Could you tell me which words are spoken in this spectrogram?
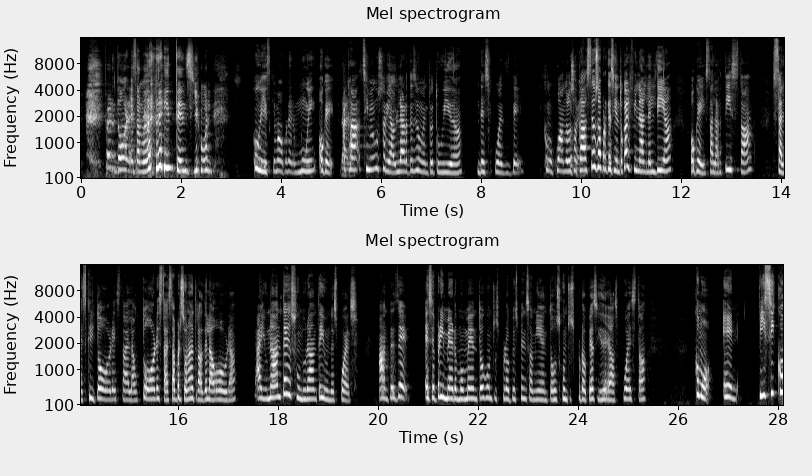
Perdón, esa no era la intención. Uy, es que me voy a poner muy. Ok, Dale. acá sí me gustaría hablar de ese momento de tu vida después de. Como cuando lo Ok. sacaste, o sea, porque siento que al final del día, ok, está el artista, está el escritor, está el autor, está esta persona detrás de la obra. Hay un antes, un durante y un después. Antes de ese primer momento con tus propios pensamientos, con tus propias ideas puesta, como en físico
